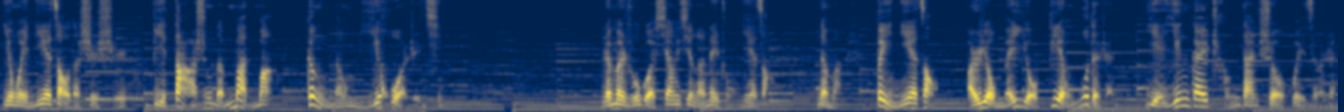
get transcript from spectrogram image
因为捏造的事实比大声的谩骂更能迷惑人心。人们如果相信了那种捏造，那么被捏造而又没有辩污的人。也应该承担社会责任，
